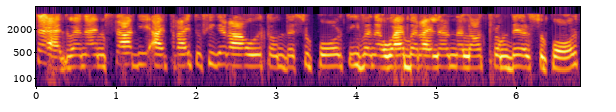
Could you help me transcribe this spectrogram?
said. When I'm study, I try to figure out on the support. Even Aweber, I learn a lot from their support.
